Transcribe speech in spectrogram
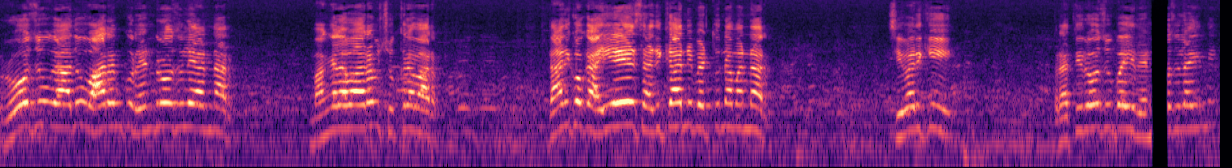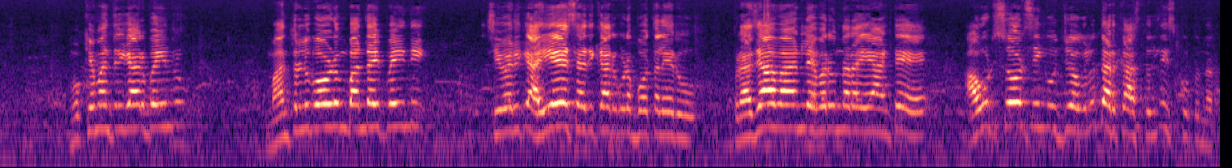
రోజు కాదు వారంకు రెండు రోజులే అన్నారు. మంగళవారం శుక్రవారం. దానికి ఒక ఐఏఎస్ అధికారిని పెడుతున్నామన్నారు. చివరికి ప్రతిరోజు పోయి రెండు రోజులైంది. ముఖ్యమంత్రి గారు పోయినరు మంత్రులు పోవడం బంద్ అయిపోయింది. చివరికి ఐఏఎస్ అధికారి కూడా పోతలేరు. ప్రజావాణిలో ఎవరున్నారయ్యా అంటే అవుట్ సోర్సింగ్ ఉద్యోగులు దరఖాస్తులు తీసుకుంటున్నారు.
